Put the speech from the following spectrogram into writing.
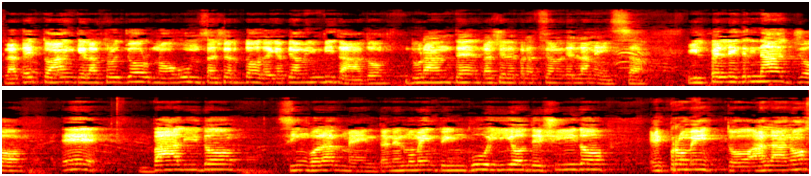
L'ha detto anche l'altro giorno un sacerdote che abbiamo invitato durante la celebrazione della messa. Il pellegrinaggio è valido singolarmente nel momento in cui io decido e prometto alla,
